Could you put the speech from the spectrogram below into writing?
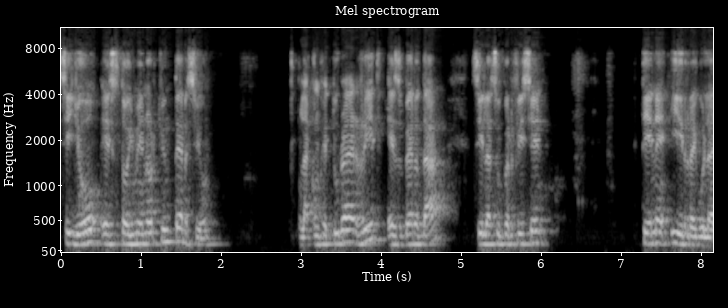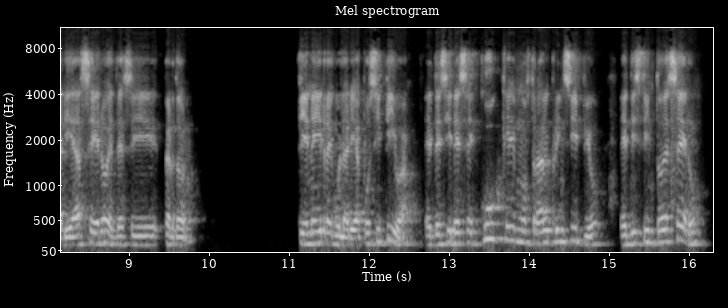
si yo estoy menor que un tercio, la conjetura de Reed es verdad si la superficie tiene irregularidad cero, es decir, perdón, tiene irregularidad positiva, es decir, ese Q que mostraba al principio es distinto de cero,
